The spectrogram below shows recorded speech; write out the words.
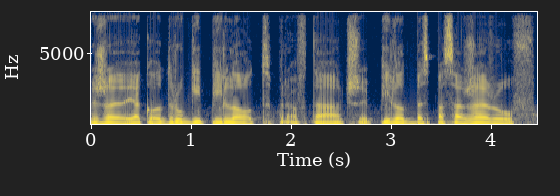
że jako drugi pilot, prawda, czy pilot bez pasażerów,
